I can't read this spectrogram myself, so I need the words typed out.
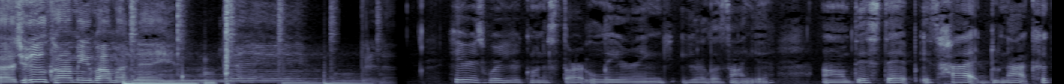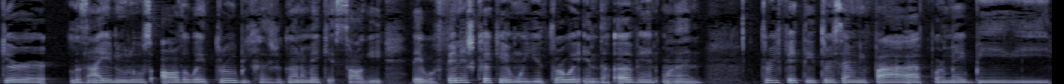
God, you call me by my name. Here is where you're going to start layering your lasagna. Um, this step is hot. Do not cook your lasagna noodles all the way through because you're going to make it soggy. They will finish cooking when you throw it in the oven on 350, 375 for maybe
